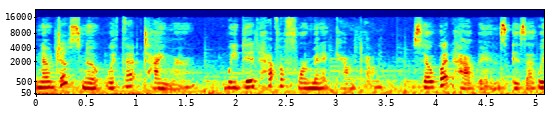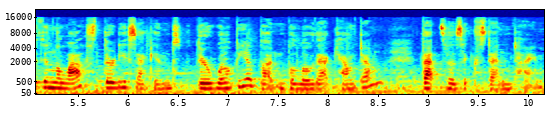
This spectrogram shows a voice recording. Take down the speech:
Now just note with that timer, we did have a 4 minute countdown. So what happens is that within the last 30 seconds, there will be a button below that countdown that says extend time.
